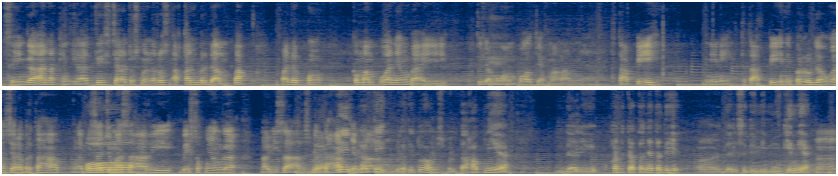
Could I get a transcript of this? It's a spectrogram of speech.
sehingga anak yang dilatih secara terus menerus akan berdampak pada peng- kemampuan yang baik tidak Oke. mengompol tiap malamnya tetapi ini nih tetapi ini perlu dilakukan secara bertahap nggak bisa Oh. cuma sehari besoknya nggak nggak bisa harus bertahap Berarti tiap berarti malam berarti itu harus bertahap nih ya. Dari kan katanya tadi eh, dari sedini mungkin ya. Mm-mm.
